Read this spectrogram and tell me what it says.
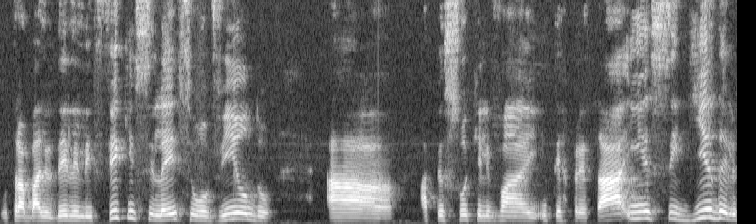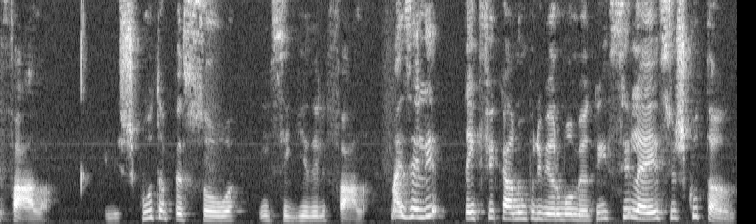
o trabalho dele, ele fica em silêncio ouvindo a, a pessoa que ele vai interpretar e em seguida ele fala. Ele escuta a pessoa, em seguida ele fala. Mas ele tem que ficar num primeiro momento em silêncio, escutando.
